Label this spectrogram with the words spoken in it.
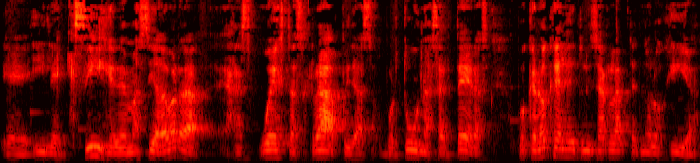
eh, y le exige demasiado, ¿verdad? Respuestas rápidas, oportunas, certeras, porque creo que el utilizar la tecnología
